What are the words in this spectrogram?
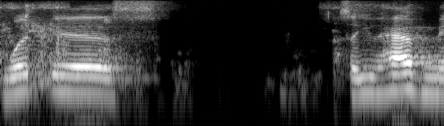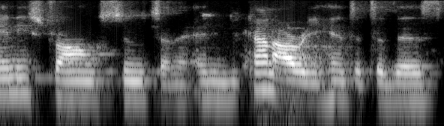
What is so you have many strong suits, and, and you kind of already hinted to this.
